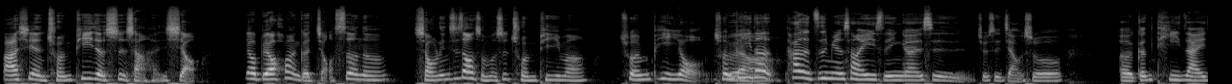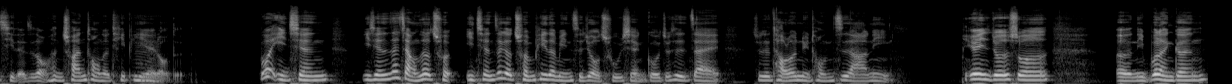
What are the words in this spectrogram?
发现纯 P 的市场很小，要不要换个角色呢？小林知道什么是纯 P 吗？纯 P 哦，纯 P 的它的字面上意思应该是就是讲说，呃，跟 T 在一起的这种很传统的 TPL 的。嗯、不过以前以前在讲这个纯，以前这个纯 P 的名词就有出现过，就是在就是讨论女同志啊，你。因为就是说，呃，你不能跟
